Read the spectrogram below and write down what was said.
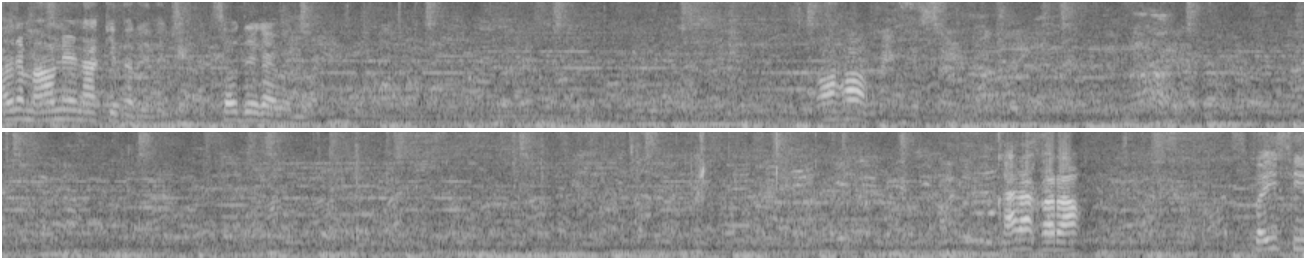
ಆದರೆ ಮಾವಿನ ಹಣ್ಣು ಹಾಕಿದ್ದಾರೆ ಇದಕ್ಕೆ. ಸೌದೆಕಾಯಿ ಬಂದು. ಆಹಾ. ಖಾರ ಖಾರ. ಸ್ಪೈಸಿ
